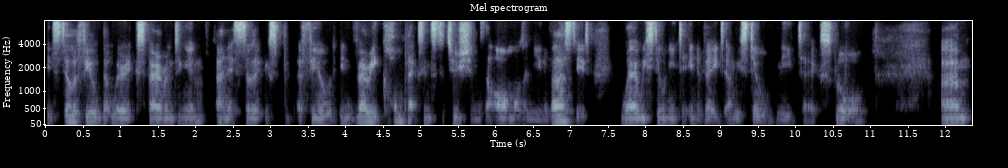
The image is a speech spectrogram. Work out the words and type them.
it's still a field that we're experimenting in and it's still a field in very complex institutions that are modern universities where we still need to innovate and we still need to explore. Um,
